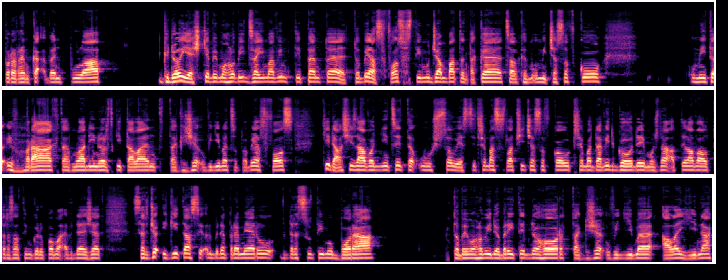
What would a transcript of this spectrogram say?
pro Remka Evenpoola. Kdo ještě by mohl být zajímavým typem, to je Tobias Foss z týmu Jumba, ten také celkem umí časovku, umí to i v horách, tak mladý norský talent, takže uvidíme, co Tobias Foss. Ti další závodníci, to už jsou jestli třeba se slabší časovkou, třeba David Gody, možná Attila Walter za tým grupama FDŽ, Sergio Igita si odbyde premiéru v dresu týmu Bora, to by mohl být dobrý typ do hor, takže uvidíme, ale jinak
